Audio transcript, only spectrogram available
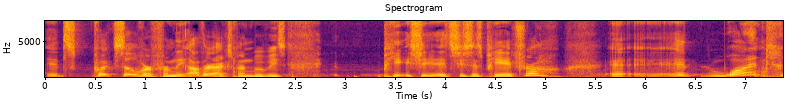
it's Quicksilver from the other X Men movies. P- she it, she says Pietro. It, it, what?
